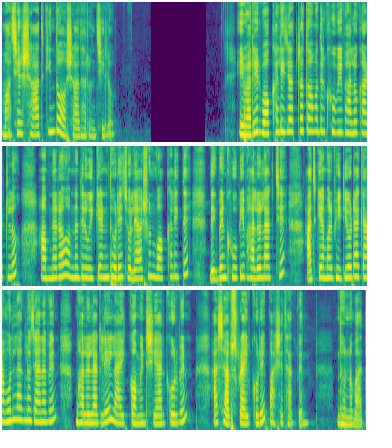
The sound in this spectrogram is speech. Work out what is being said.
মাছের স্বাদ কিন্তু অসাধারণ ছিল। এবারের বকখালি যাত্রা তো আমাদের খুবই ভালো কাটলো। আপনারাও আপনাদের উইকেন্ড ধরে চলে আসুন বকখালিতে। দেখবেন খুবই ভালো লাগছে। আজকে আমার ভিডিওটা কেমন লাগল জানাবেন। ভালো লাগলে লাইক কমেন্ট শেয়ার করবেন। আর সাবস্ক্রাইব করে পাশে থাকবেন। ধন্যবাদ।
